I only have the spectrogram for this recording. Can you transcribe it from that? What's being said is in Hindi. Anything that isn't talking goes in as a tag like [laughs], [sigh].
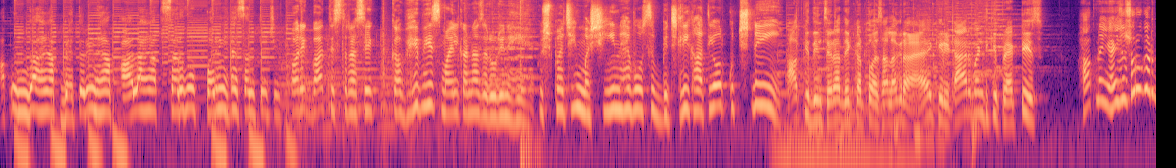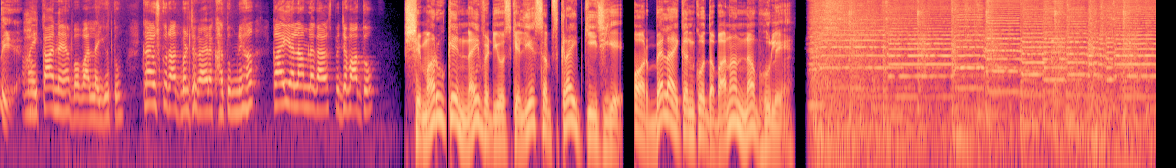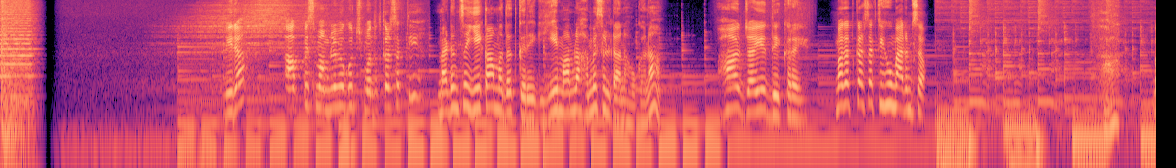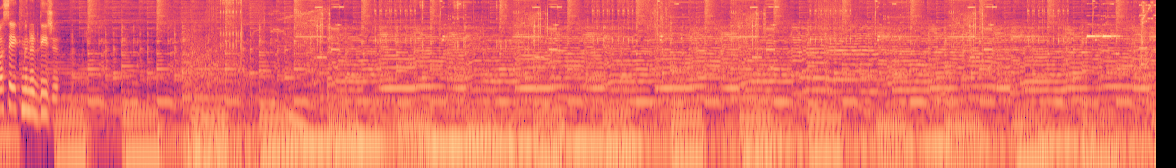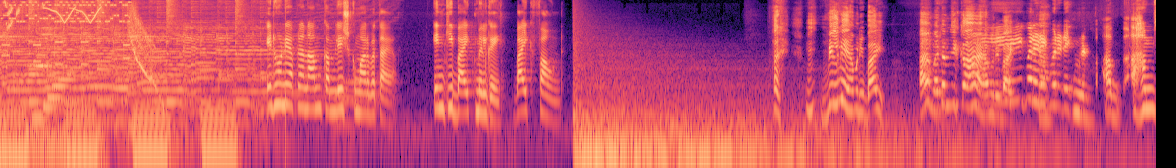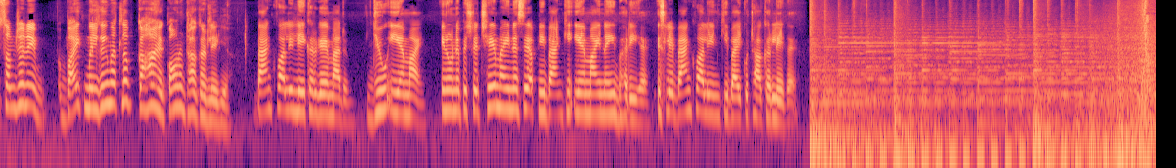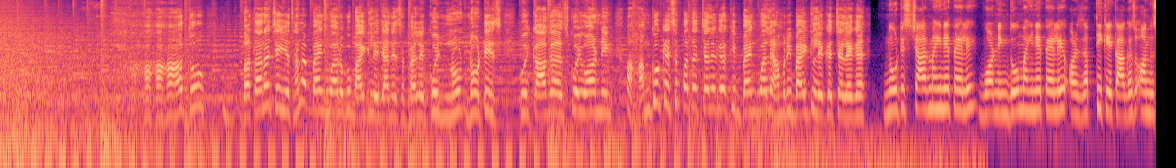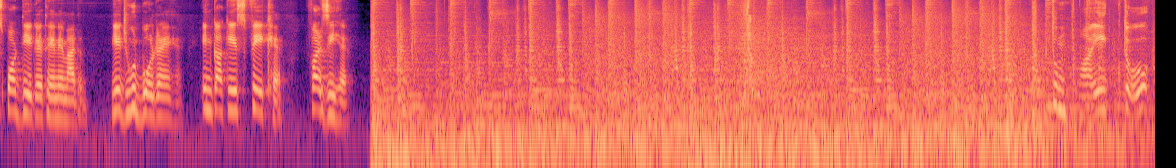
आप उम्दा हैं आप बेहतरीन हैं आप आला हैं आप सर्वोपरि हैं संतु जी। और एक बात इस तरह से कभी भी स्माइल करना ज़रूरी नहीं है। पुष्पा जी मशीन है वो सिर्फ़ बिजली खाती है और कुछ नहीं। आपकी दिनचर्या देखकर तो ऐसा लग रहा है कि रिटायरमेंट की प्रैक्टिस आपने यहीं से शुरू कर दी है। भाई का नया बवाल लाइयो तुम। का उसको रात भर जगाए रखा तुमने हाँ? का ही अलार्म लगाया उस पर जवाब दो। शिमारू के नए वीडियोस के लिए सब्सक्राइब कीजिए और बेल आइकन को दबाना न भूलें। मीरा आप इस मामले में कुछ मदद कर सकती है? मैडम से ये काम मदद करेगी ये मामला हमें सुलटाना होगा ना? हाँ जाइए देख कर आइए। मदद कर सकती हूँ मैडम सर। बस एक मिनट दीजिए। इन्होंने अपना नाम कमलेश कुमार बताया। इनकी बाइक मिल गई बाइक फाउंड अरे मिल गई हमारी बाइक? हाँ मैडम जी कहाँ है हमारी बाइक? एक मिनट एक मिनट एक मिनट। अब हम समझे नहीं बाइक मिल गई मतलब कहाँ है? कौन उठा कर ले गया? बैंक वाले लेकर गए मैडम। Due EMI. इन्होंने पिछले छह महीने से अपनी बैंक की ईएमआई नहीं भरी है इसलिए बैंक वाले इनकी बाइक उठाकर ले गए। हाँ हाँ हाँ तो बताना चाहिए था ना बैंक वालों को बाइक ले जाने से पहले कोई नो, नोटिस कोई कागज़ कोई वार्निंग हमको कैसे पता चलेगा कि बैंक वाले हमारी बाइक लेकर चले गए? नोटिस चार महीने पहले वार्निंग दो महीने पहले और जब्ती के कागज़ ऑन द स्पॉट दिए गए थे इन्हें मैडम ये झूठ बोल रहे हैं। इनका केस फेक है फर्जी है। तुम्हारी तो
